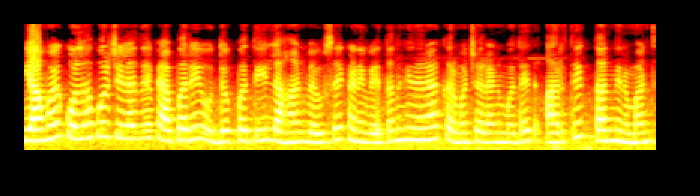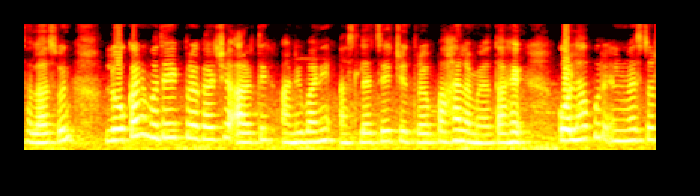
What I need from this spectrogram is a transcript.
यामुळे कोल्हापूर जिल्ह्यातील व्यापारी उद्योगपती लहान व्यावसायिक आणि वेतन घेणाऱ्या कर्मचाऱ्यांमध्ये आर्थिक ताण निर्माण झाला असून लोकांमध्ये एक प्रकारची आर्थिक आणीबाणी असल्याचे चित्र पाहायला मिळत आहे. कोल्हापूर इन्व्हेस्टर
